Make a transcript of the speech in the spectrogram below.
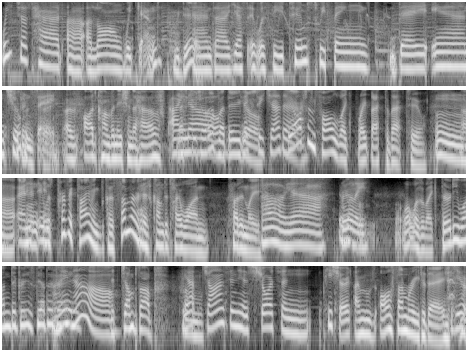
We just had uh, a long weekend. We did. And uh, yes, it was the Tomb Sweeping Day and Children's, Day. An odd combination to have I next to each other, but there you go. Next to each other. They often fall like right back to back too. Mm. Uh, and, And- it was perfect timing because summer has come to Taiwan suddenly. Oh, yeah. It was, really? What was it like 31 degrees the other day? I know. It jumped up. Yep, John's in his shorts and t-shirt. I'm all summery today. Yeah,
